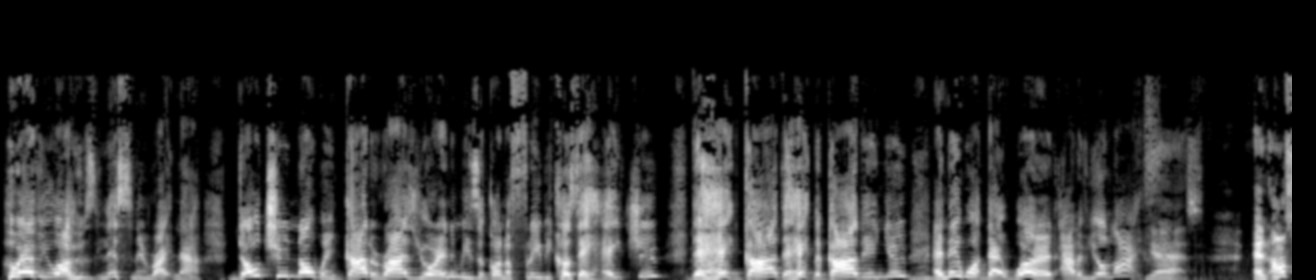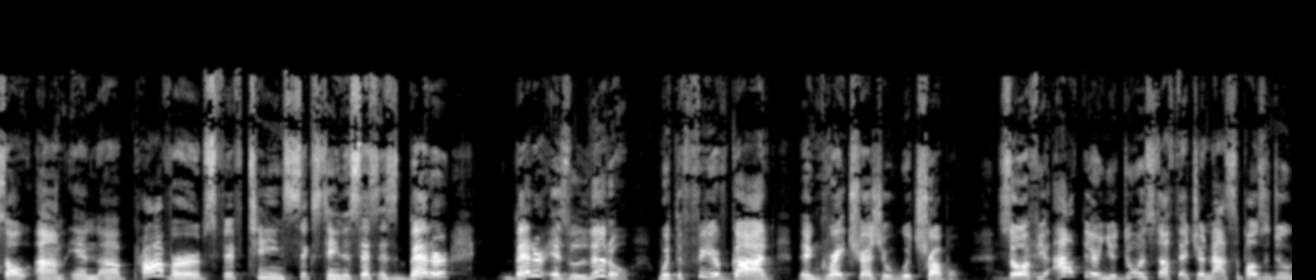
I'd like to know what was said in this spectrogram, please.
whoever you are who's listening right now, don't you know when God arises, your enemies are going to flee because they hate you, they mm-hmm. hate God, they hate the God in you, mm-hmm. and they want that word out of your life. Yes. And also um, in uh, Proverbs 15, 16, it says it's better, better is little with the fear of God than great treasure with trouble. So if you're out there and you're doing stuff that you're not supposed to do,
